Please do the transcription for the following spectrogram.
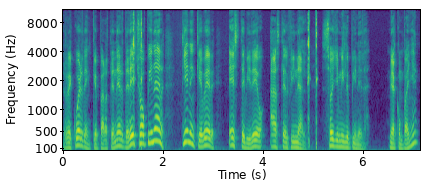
Recuerden que para tener derecho a opinar tienen que ver este video hasta el final. Soy Emilio Pineda. ¿Me acompañan?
